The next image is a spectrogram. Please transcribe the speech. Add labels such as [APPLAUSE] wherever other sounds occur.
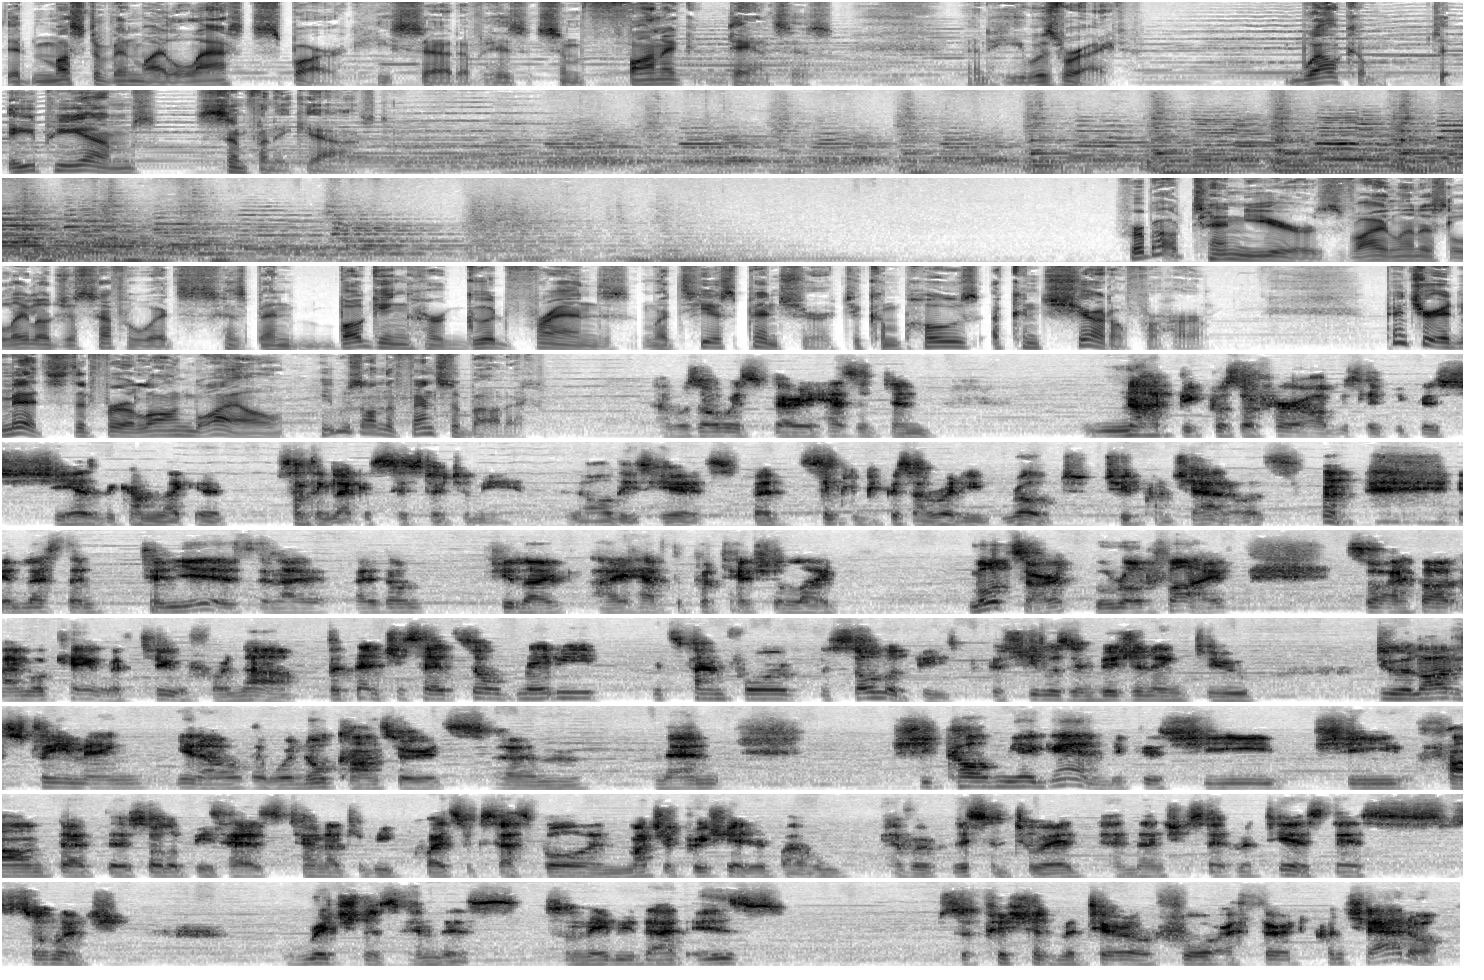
It must have been my last spark, he said, of his symphonic dances. And he was right. Welcome to APM's Symphony Cast. For about 10 years, violinist Leila Josefowicz has been bugging her good friend Matthias Pintscher to compose a concerto for her. Pintscher admits that for a long while he was on the fence about it. I was always very hesitant, not because of her, obviously, because she has become like a something like a sister to me in, in all these years, but simply because I already wrote two concertos [LAUGHS] in less than 10 years, and I, I don't feel like I have the potential like Mozart, who wrote five. So I thought I'm okay with two for now. But then she said, so maybe it's time for a solo piece because she was envisioning to do a lot of streaming. You know, there were no concerts. Um, and then she called me again because she she found that the solo piece has turned out to be quite successful and much appreciated by whoever listened to it. And then she said, Matthias, there's so much richness in this. So maybe that is sufficient material for a third concerto.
